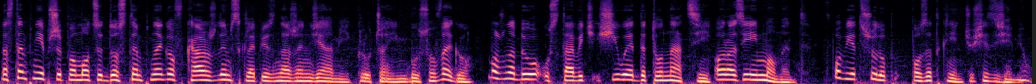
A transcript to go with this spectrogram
następnie przy pomocy dostępnego w każdym sklepie z narzędziami klucza imbusowego można było ustawić siłę detonacji oraz jej moment powietrzu lub po zetknięciu się z ziemią.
